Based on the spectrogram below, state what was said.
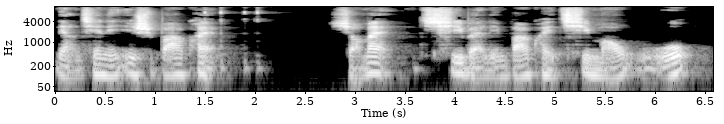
两千零一十八块，小麦七百零八块七毛五，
